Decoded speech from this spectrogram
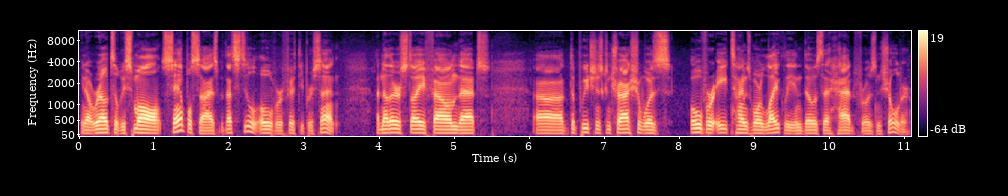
you know, relatively small sample size, but that's still over 50%. Another study found that uh, Dupuytren's contracture was over eight times more likely in those that had frozen shoulder.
